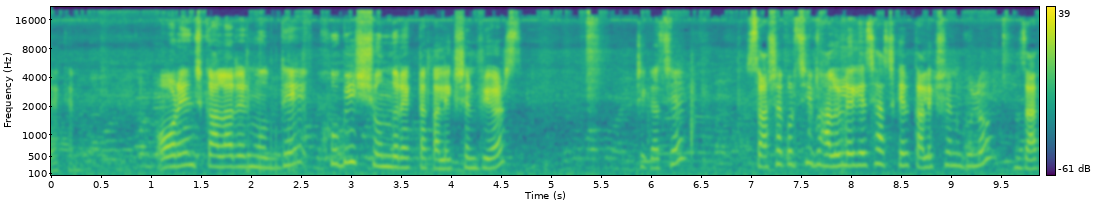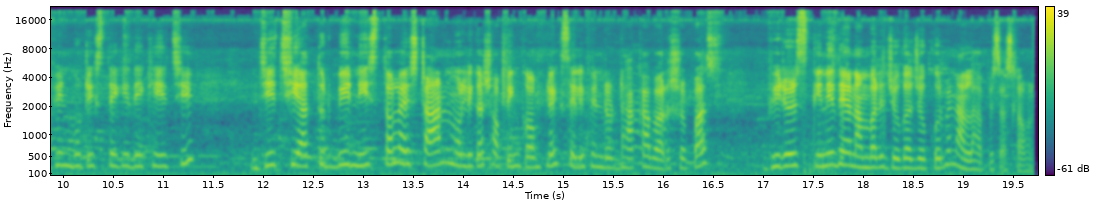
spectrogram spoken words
দেখেন। অরেঞ্জ কালারের মধ্যে খুবই সুন্দর একটা কালেকশন ফিয়ার্স ঠিক আছে? সো আশা করছি ভালো লেগেছে আজকের কালেকশনগুলো জাফিন বুটিক্স থেকে দেখিয়েছি। জি ছিয়াত্তর বি নিচতলা স্টান Mallika shopping complex elephant road Dhaka বারোশো পাঁচ। ভিডিওর স্ক্রিনে দেওয়া নাম্বারে যোগাযোগ করবেন। আল্লাহ হাফেজ, আসসালাম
